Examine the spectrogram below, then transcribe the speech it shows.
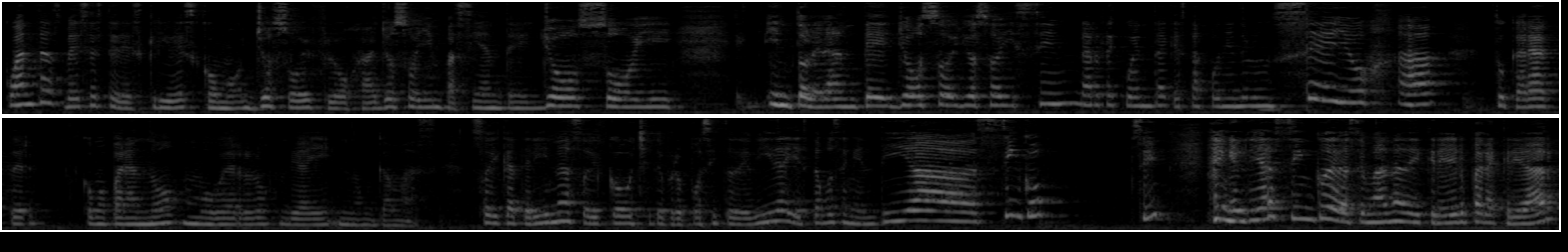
¿Cuántas veces te describes como yo soy floja, yo soy impaciente, yo soy intolerante, yo soy, yo soy, sin darte cuenta que estás poniéndole un sello a tu carácter como para no moverlo de ahí nunca más? Soy Caterina, soy coach de propósito de vida y estamos en el día 5 ¿Sí? En el día 5 de la semana de Creer para Crear,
